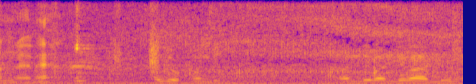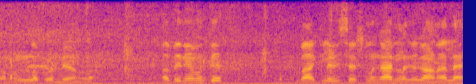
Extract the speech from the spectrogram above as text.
അങ്ങനെ. അയ്യോ വണ്ടി. വണ്ടി വണ്ടി വണ്ടി. നമ്മളുള്ള വണ്ടിയാണല്ലോ. അപ്പം ഇനി നമുക്ക് ബാക്കിയുള്ള വിശേഷങ്ങളും കാര്യങ്ങളൊക്കെ കാണാം അല്ലേ?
